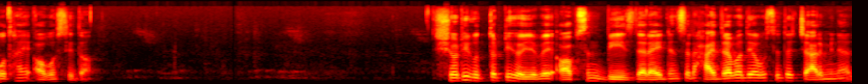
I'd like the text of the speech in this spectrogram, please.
কোথায় অবস্থিত? সঠিক উত্তরটি হয়ে যাবে option B is the right answer হায়দ্রাবাদে অবস্থিত চারমিনার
